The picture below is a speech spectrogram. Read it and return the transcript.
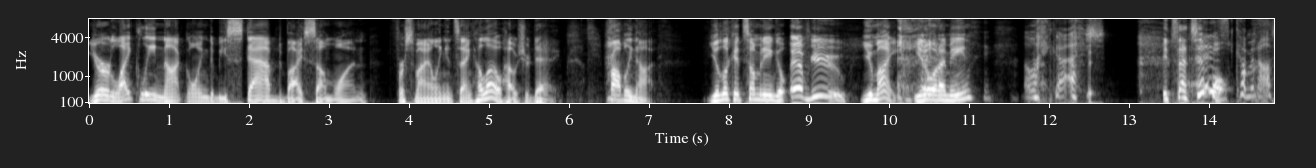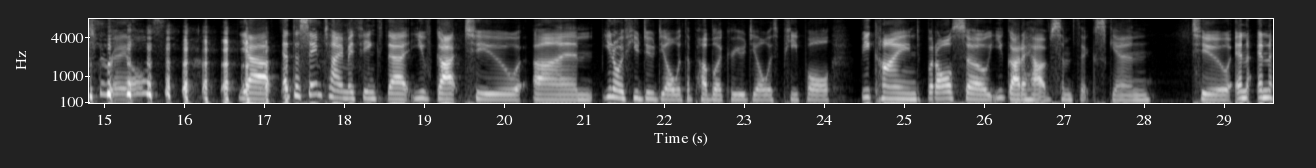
You're likely not going to be stabbed by someone for smiling and saying, hello, how's your day? Probably not. You look at somebody and go, F you. You might. You know what I mean? oh my gosh It's that simple. It's coming off the rails. yeah. At the same time, I think that you've got to, um, you know, if you do deal with the public or you deal with people, be kind, but also you got to have some thick skin too. And and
